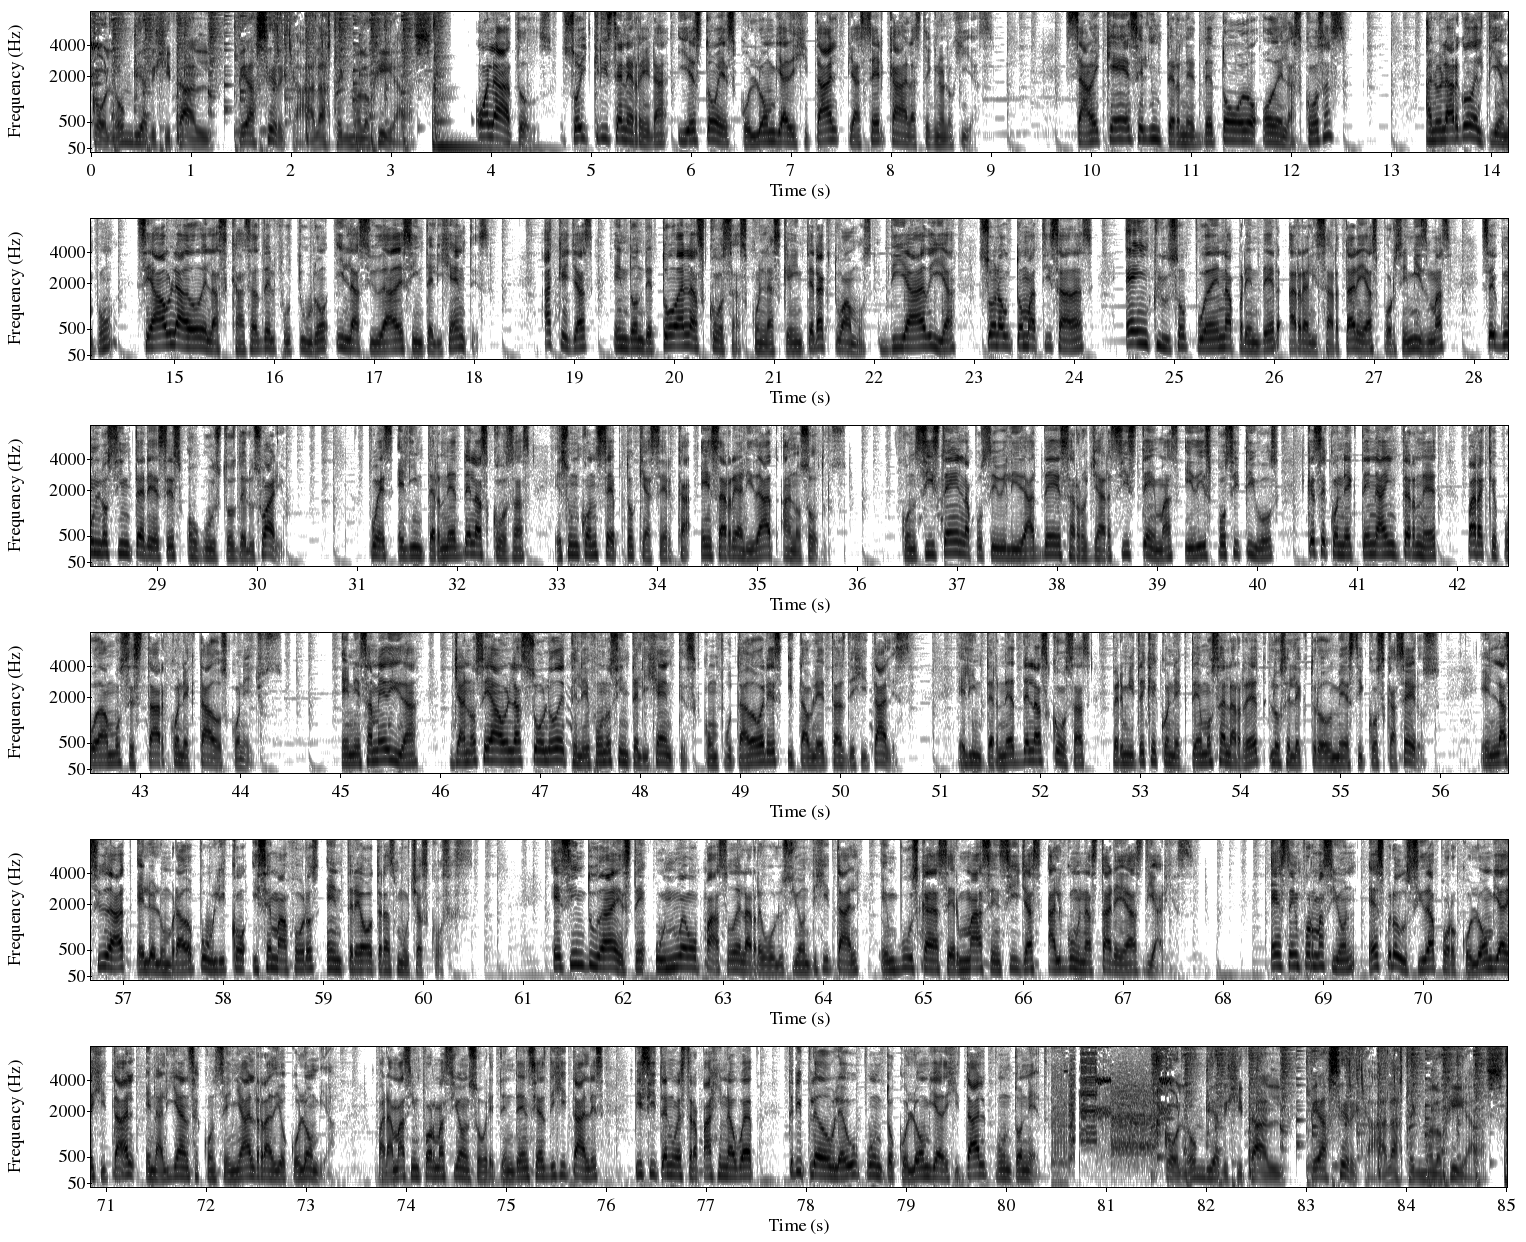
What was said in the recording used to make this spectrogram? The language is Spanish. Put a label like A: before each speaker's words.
A: Colombia Digital te acerca a las tecnologías.
B: Hola a todos, soy Cristian Herrera y esto es Colombia Digital te acerca a las tecnologías. ¿Sabe qué es el Internet de todo o de las cosas? A lo largo del tiempo se ha hablado de las casas del futuro y las ciudades inteligentes, aquellas en donde todas las cosas con las que interactuamos día a día son automatizadas e incluso pueden aprender a realizar tareas por sí mismas según los intereses o gustos del usuario. Pues el Internet de las Cosas es un concepto que acerca esa realidad a nosotros. Consiste en la posibilidad de desarrollar sistemas y dispositivos que se conecten a Internet para que podamos estar conectados con ellos. En esa medida, ya no se habla solo de teléfonos inteligentes, computadores y tabletas digitales. El Internet de las Cosas permite que conectemos a la red los electrodomésticos caseros, en la ciudad el alumbrado público y semáforos, entre otras muchas cosas. Es sin duda este un nuevo paso de la revolución digital en busca de hacer más sencillas algunas tareas diarias. Esta información es producida por Colombia Digital en alianza con Señal Radio Colombia. Para más información sobre tendencias digitales, visite nuestra página web www.colombiadigital.net.
A: Colombia Digital te acerca a las tecnologías.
